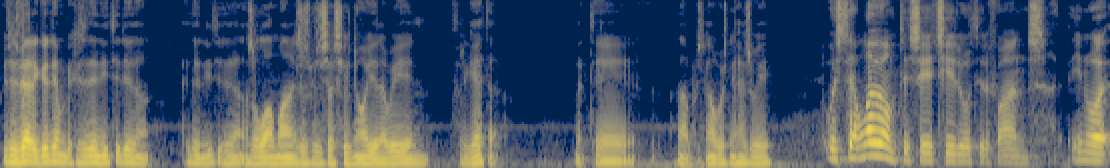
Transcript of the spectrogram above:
Which is very good of him because he didn't need to do that. He didn't need to do that. There's a lot of managers would just say, no, you're away and forget it. But uh, that, was, that wasn't his way. It was to allow him to say cheerio to the fans. You know,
